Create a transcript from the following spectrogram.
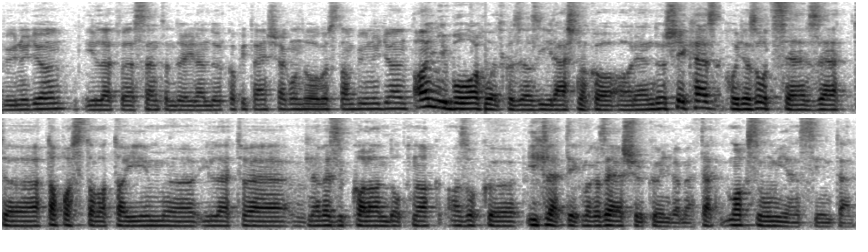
bűnügyön, illetve Szentendrei rendőrkapitányságon dolgoztam bűnügyön. Annyiból volt köze az írásnak a, a rendőrséghez, hogy az ott szerzett tapasztalataim, illetve nevezük kalandoknak, azok ihlették meg az első könyvemet. Tehát maximum ilyen szinten.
